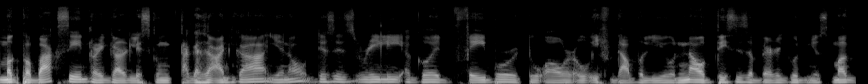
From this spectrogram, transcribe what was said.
magpa-vaccine regardless kung taga saan ka, you know, this is really a good favor to our OFW. Now, this is a very good news. Mag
